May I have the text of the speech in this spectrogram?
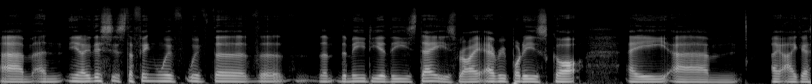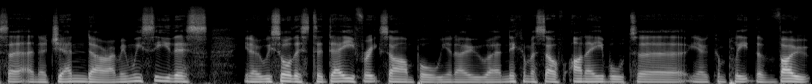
um, and you know this is the thing with with the, the the the media these days right everybody's got a um I, I guess a, an agenda. I mean, we see this. You know, we saw this today, for example. You know, uh, Nick and myself unable to you know complete the vote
